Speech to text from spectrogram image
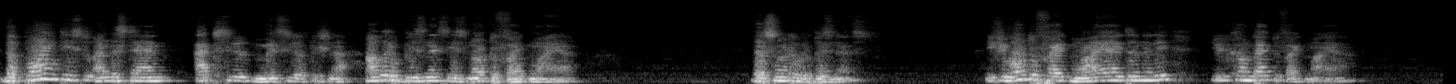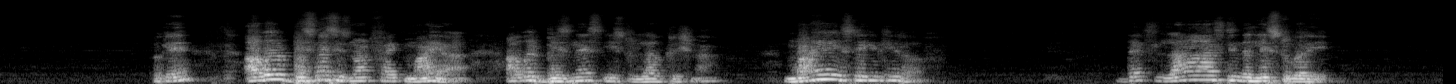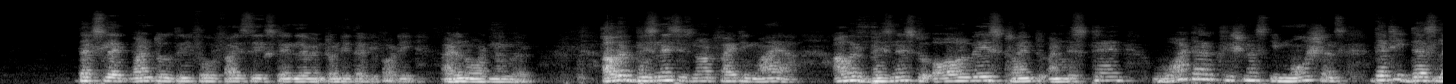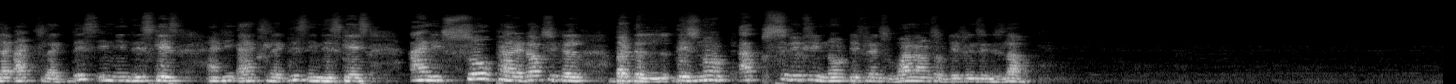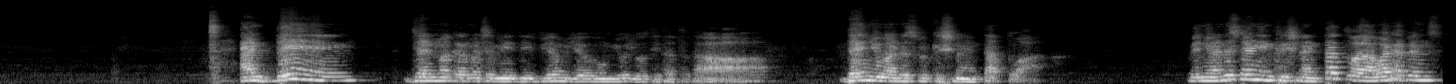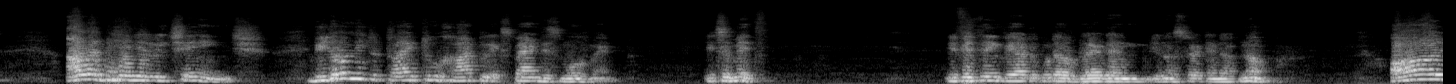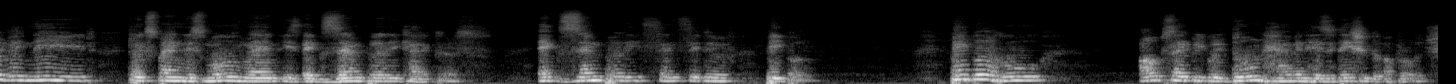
The point is to understand absolute mercy of Krishna. Our business is not to fight Maya. That's not our business. If you want to fight Maya eternally, you'll come back to fight Maya. Okay? Our business is not fight Maya. Our business is to love Krishna. Maya is taken care of. That's last in the list to worry. That's like 1, 2, 3, 4, 5, 6, 10, 11, 20, 30, 40. I don't know what number. Our business is not fighting Maya. Our business to always trying to understand what are Krishna's emotions that he does like acts like this in, in this case and he acts like this in this case and it's so paradoxical but the, there's no absolutely no difference one ounce of difference in his love And then Janma Karma Chami Divyam Yovam Yo Yoti Tattva. Then you understood Krishna and Tattva. When you understand in Krishna and Tattva, what happens? Our behavior will change. We don't need to try too hard to expand this movement. It's a myth. If you think we have to put our blood and you know sweat and up, no. All we need to expand this movement is exemplary characters, exemplary sensitive people. People who outside people don't have any hesitation to approach.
